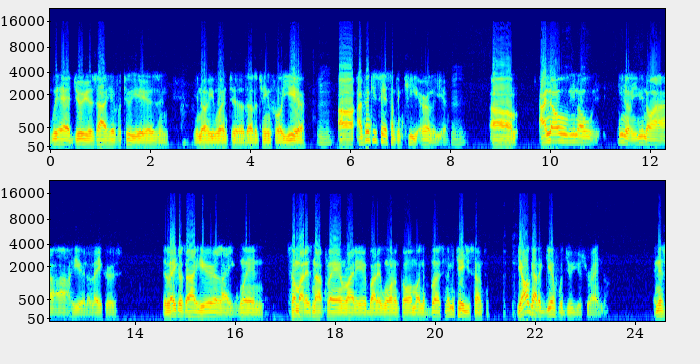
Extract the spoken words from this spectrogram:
we had Julius out here for two years, and you know he went to the other team for a year. Mhm. Uh, I think he said something key earlier. Mhm. Um, I know, you know, you know, you know, I out here the Lakers, the Lakers out here, like when somebody's not playing right, everybody want to throw them on the bus. Let me tell you something. Y'all got a gift with Julius Randle, and this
